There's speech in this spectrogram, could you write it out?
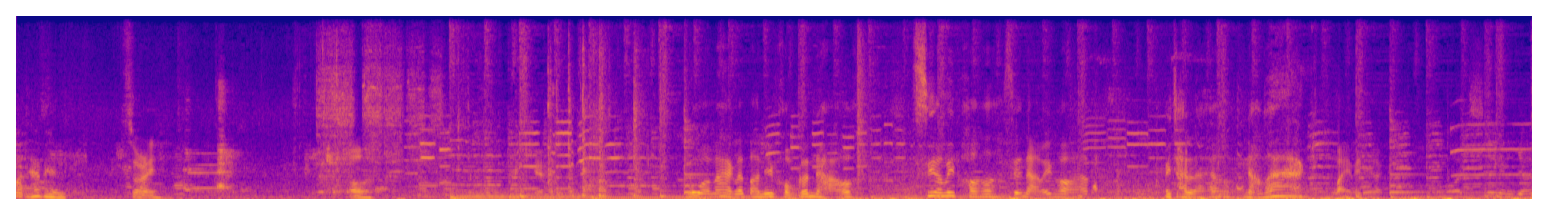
What happened Sorry โอ้มั่วมากแล้วตอนนี้ผมก็หนาว เสื้อไม่พอ เสื้อหนาวไม่พอครับ ไม่ทันแล้ว หนาวมากไหวไหมเนี่ยโอ้ยเชี่ยยังเยอะ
